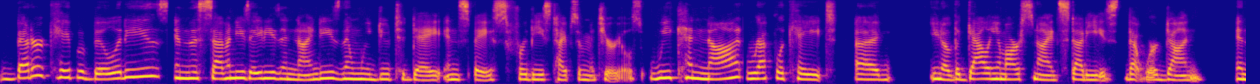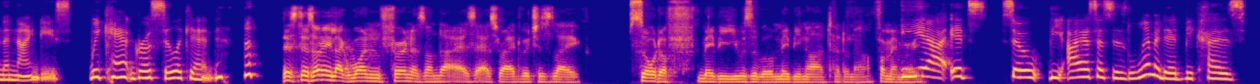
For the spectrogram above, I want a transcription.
better capabilities in the 70s, 80s, and 90s than we do today in space for these types of materials. We cannot replicate, uh, you know, the gallium arsenide studies that were done in the 90s. We can't grow silicon. there's, there's only like one furnace on the ISS, right? Which is like sort of maybe usable, maybe not. I don't know from memory. Yeah, it's so the ISS is limited because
